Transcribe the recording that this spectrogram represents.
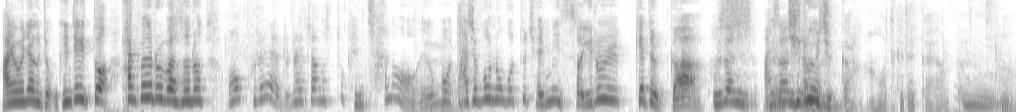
아니 왜냐 그 굉장히 또 한편으로 봐서는 어 그래 르네상스도 괜찮아 이거 뭐 음. 다시 보는 것도 재미있어 이렇게 될까 우선 아니 우선 지루해질까 아, 어떻게 될까요? 음. 음.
